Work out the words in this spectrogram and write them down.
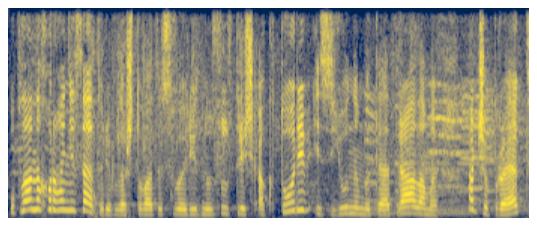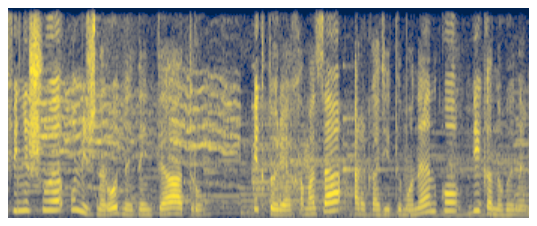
У планах організаторів влаштувати своєрідну зустріч акторів із юними театралами, адже проект фінішує у Міжнародний день театру. Вікторія Хамаза, Аркадій Тимоненко, Віка Новини.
